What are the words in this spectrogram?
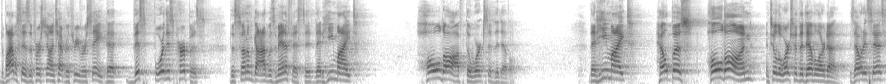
the Bible says in 1 John chapter 3, verse 8, that this for this purpose the Son of God was manifested that he might hold off the works of the devil. That he might help us hold on until the works of the devil are done. Is that what it says?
